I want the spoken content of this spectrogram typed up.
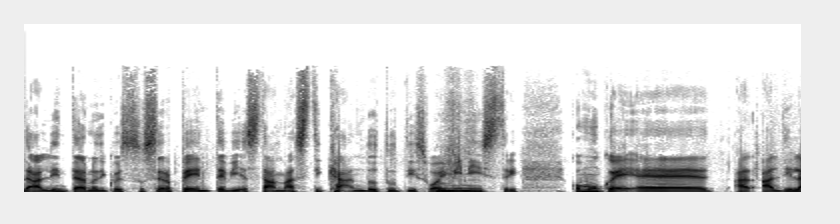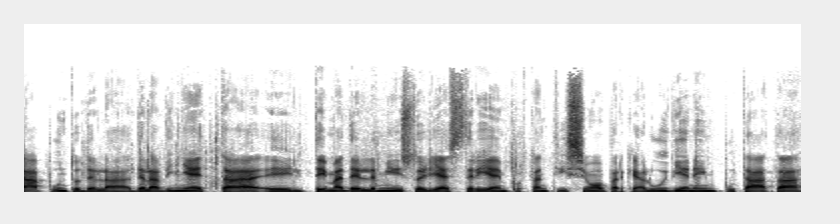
all'interno di questo serpente vi sta masticando tutti i suoi ministri. Comunque eh, al, al, di là appunto della, della vignetta eh, il tema del ministro degli esteri è importantissimo perché a lui viene imputata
